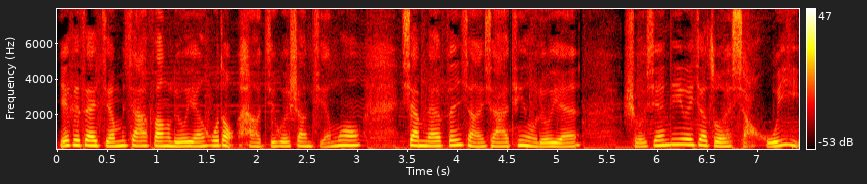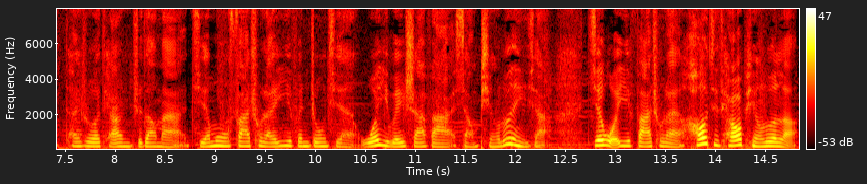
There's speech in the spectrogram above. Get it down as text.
也可以在节目下方留言互动，还有机会上节目哦。下面来分享一下听友留言。首先，第一位叫做小狐狸，他说：“条，你知道吗？节目发出来一分钟前，我以为沙发想评论一下，结果一发出来，好几条评论了，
